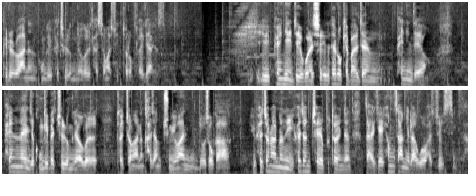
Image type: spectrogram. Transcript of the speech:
필요로 하는 공기 배출 능력을 달성할 수 있도록 설계하였습니다. 이 펜이 이제 이번에 시- 새로 개발된 펜인데요. 펜의 이제 공기 배출 능력을 결정하는 가장 중요한 요소가 이 회전하는 이 회전체에 붙어 있는 날개 형상이라고 할 수 있습니다.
